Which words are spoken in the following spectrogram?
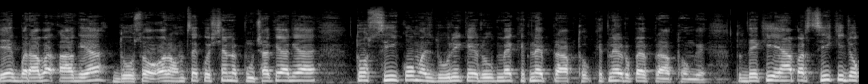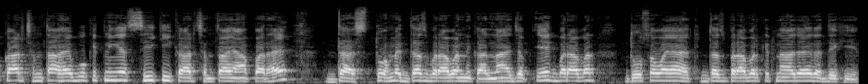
एक बराबर आ गया दो सौ। और हमसे क्वेश्चन में पूछा क्या गया है? तो सी को मजदूरी के रूप में कितने प्राप्त हो कितने रुपए प्राप्त होंगे? तो देखिए यहाँ पर सी की जो कार्य क्षमता है, वो कितनी है? सी की कार्य क्षमता यहाँ पर है दस। तो हमें दस बराबर निकालना है। जब एक बराबर दो सौ आया है तो दस बराबर कितना आ जाएगा? देखिए,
